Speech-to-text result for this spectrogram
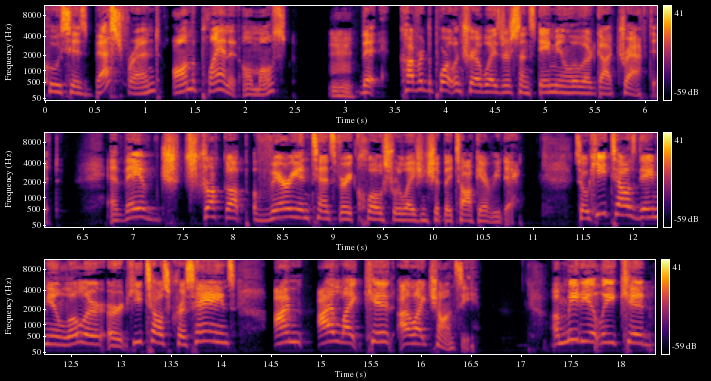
who's his best friend on the planet almost, mm-hmm. that covered the Portland Trailblazers since Damian Lillard got drafted. And they have struck up a very intense, very close relationship. They talk every day. So he tells Damian Lillard, or he tells Chris Haynes, I'm, I like Kidd, I like Chauncey. Immediately, Kidd,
